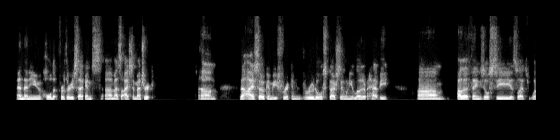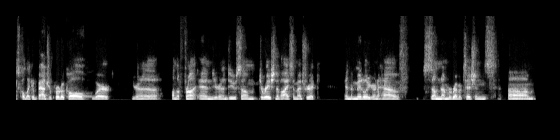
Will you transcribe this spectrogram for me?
and then you hold it for 30 seconds um, as isometric. Um, the ISO can be freaking brutal, especially when you load it heavy. Um, other things you'll see is what's called like a Badger protocol, where you're gonna on the front end, you're to do some duration of isometric. In the middle, you're to have some number of repetitions, um,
